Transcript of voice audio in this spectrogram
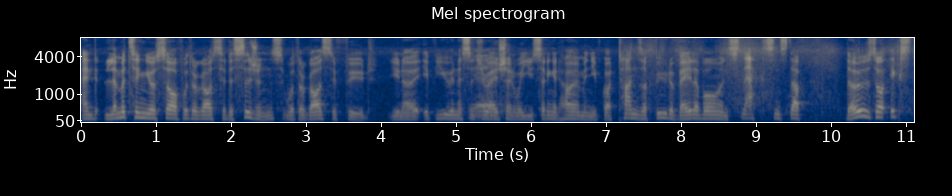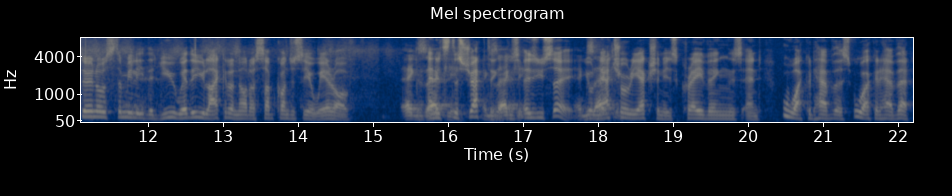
And limiting yourself with regards to decisions with regards to food. You know if you're in a situation where you're sitting at home and you've got tons of food available and snacks and stuff those are external stimuli that you whether you like it or not are subconsciously aware of. Exactly. and it's distracting Exactly. as you say exactly. your natural reaction is cravings and oh i could have this. Oh i could have that.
